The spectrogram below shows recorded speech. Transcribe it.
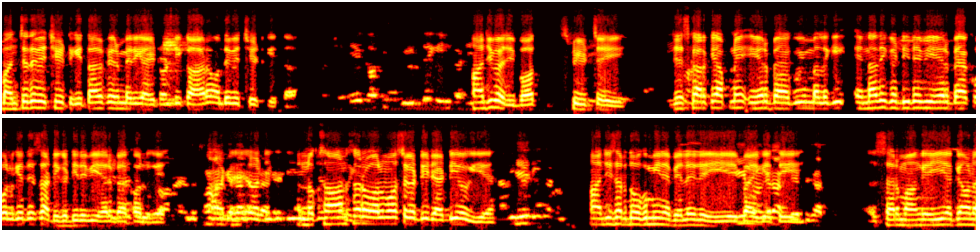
ਪੰਚ ਦੇ ਵਿੱਚ ਹਿੱਟ ਕੀਤਾ ਫਿਰ ਮੇਰੀ i20 ਕਾਰ ਉਹਦੇ ਵਿੱਚ ਹਿੱਟ ਕੀਤਾ। ਹਾਂਜੀ ਭਾਜੀ ਬਹੁਤ ਸਪੀਡ ਚ ਹੀ ਜਿਸ ਕਰਕੇ ਆਪਣੇ 에ਅਰ ਬੈਗ ਵੀ ਮਤਲਬ ਕਿ ਇਹਨਾਂ ਦੀ ਗੱਡੀ ਦੇ ਵੀ 에ਅਰ ਬੈਗ ਖੋਲ ਗਏ ਤੇ ਸਾਡੀ ਗੱਡੀ ਦੇ ਵੀ 에ਅਰ ਬੈਗ ਖੋਲ ਗਏ। ਨੁਕਸਾਨ ਸਰ ਆਲਮੋਸਟ ਗੱਡੀ ਡੈਡ ਹੋ ਗਈ ਹੈ। ਹਾਂਜੀ ਸਰ 2 ਮਹੀਨੇ ਪਹਿਲੇ ਲਈ ਇਹ ਬਾਈਕ ਇੱਥੇ ਸਰ ਮੰਗ ਇਹੀ ਹੈ ਕਿ ਹੁਣ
